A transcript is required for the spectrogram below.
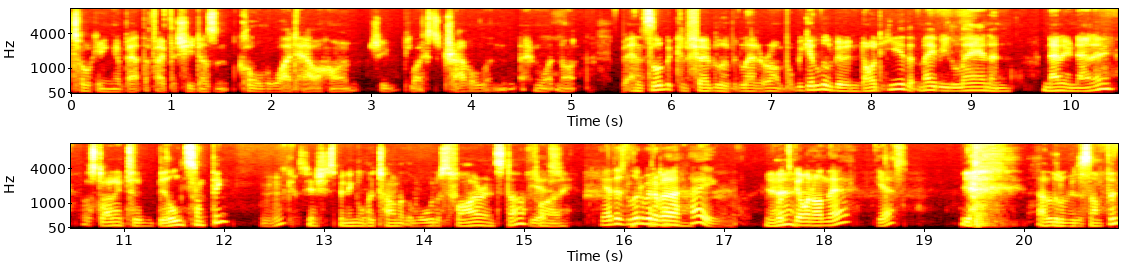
talking about the fact that she doesn't call the White Tower home. She likes to travel and, and whatnot. And it's a little bit confirmed a little bit later on, but we get a little bit of a nod here that maybe Lan and Nanu Nanu are starting to build something. Mm-hmm. Because yeah, she's spending all her time at the Warders Fire and stuff. Yes. I- Yeah, there's a little bit of a know. hey, yeah. what's going on there? Yes. Yeah, a little bit of something.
